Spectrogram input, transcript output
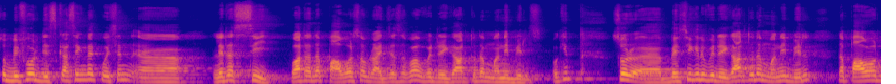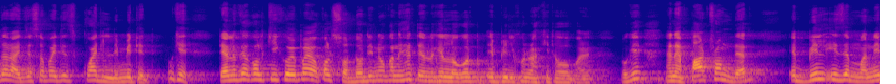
so before discussing the question, uh, let us see what are the powers of Rajya Sabha with regard to the money bills. Okay, so uh, basically with regard to the money bill, the power of the Rajya Sabha it is quite limited. Okay, তেওঁলোকে অকল কি কৰিব পাৰে অকল চৈধ্য দিনৰ কাৰণেহে তেওঁলোকে লগত এই বিলখন ৰাখি থ'ব পাৰে অ'কে এণ্ড এপাৰ্ট ফ্ৰম ডেট a bill is a money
